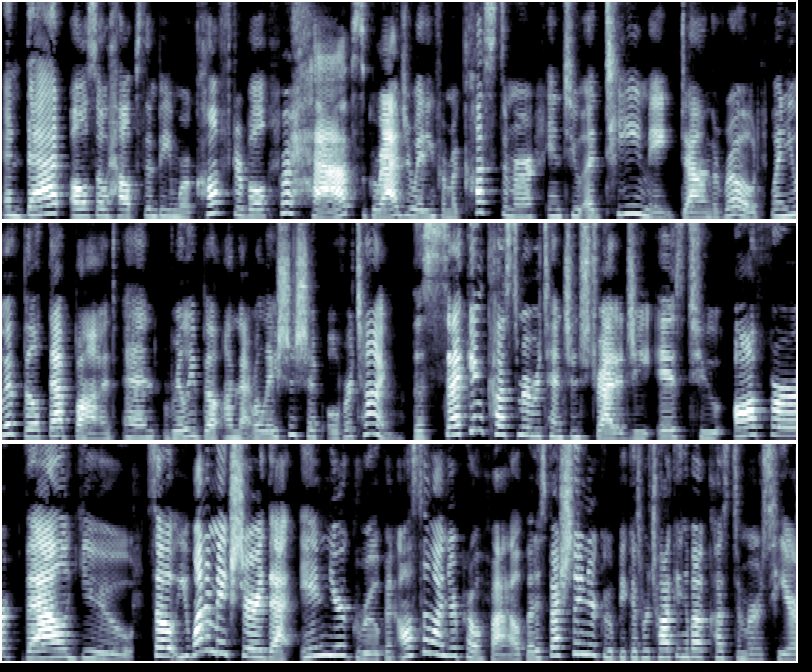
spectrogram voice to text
And that also helps them be more comfortable, perhaps graduating from a customer into a teammate down the road when you have built that bond and really built on that relationship over time. The second customer retention strategy is to offer value. So you want to make sure that in your group and also on your profile, but especially in your group because we're talking about customers here,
